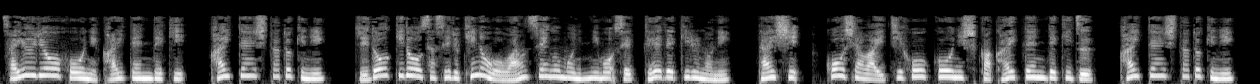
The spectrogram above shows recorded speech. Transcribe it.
左右両方に回転でき、回転した時に自動起動させる機能をワンセグモンにも設定できるのに、対し、後者は一方向にしか回転できず、回転した時に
